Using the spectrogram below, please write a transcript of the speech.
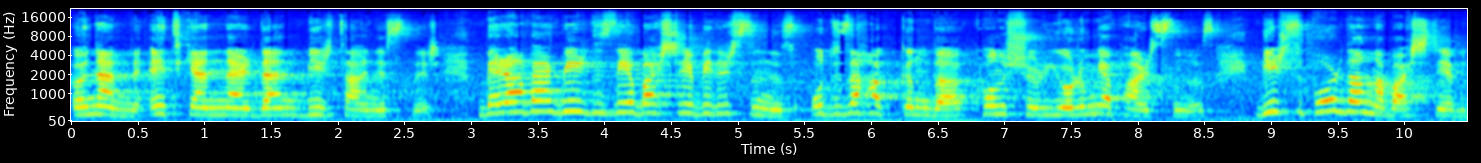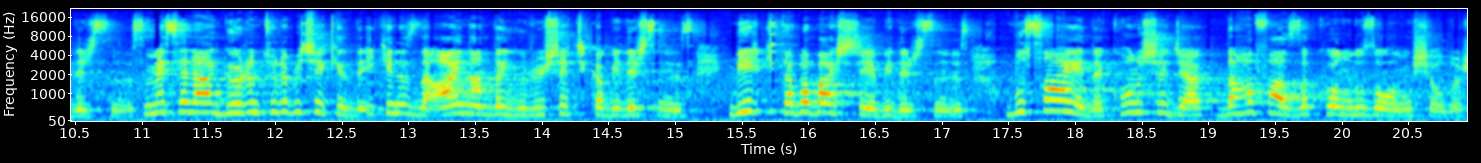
önemli etkenlerden bir tanesidir. Beraber bir diziye başlayabilirsiniz. O dizi hakkında konuşur, yorum yaparsınız. Bir spor dalına başlayabilirsiniz. Mesela görüntülü bir şekilde ikiniz de aynı anda yürüyüşe çıkabilirsiniz. Bir kitaba başlayabilirsiniz. Bu sayede konuşacak daha fazla konunuz olmuş olur.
